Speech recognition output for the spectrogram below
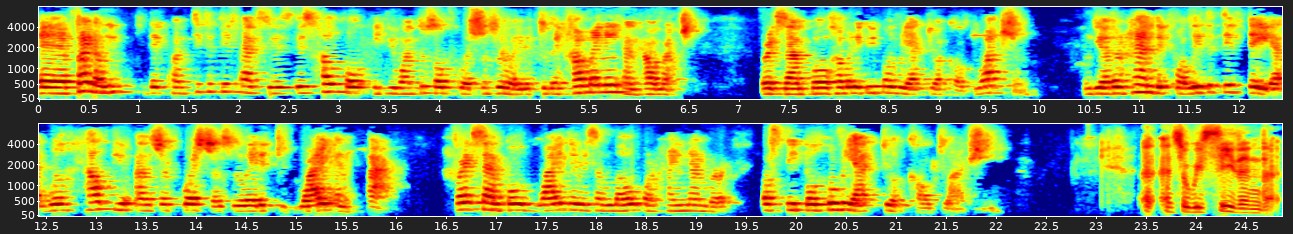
And finally, the quantitative axis is helpful if you want to solve questions related to the how many and how much. For example, how many people react to a call to action. On the other hand, the qualitative data will help you answer questions related to why and how. For example, why there is a low or high number of people who react to a call to action. And so we see then that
